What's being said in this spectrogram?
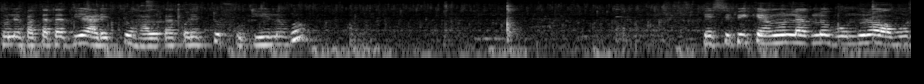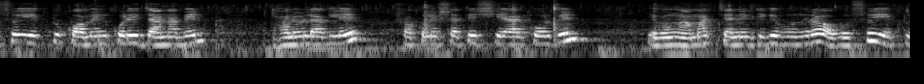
ধনে পাতাটা দিয়ে আরেকটু হালকা করে একটু ফুটিয়ে নেব। রেসিপি কেমন লাগল বন্ধুরা অবশ্যই একটু কমেন্ট করে জানাবেন। ভালো লাগলে সকলের সাথে শেয়ার করবেন। এবং আমার চ্যানেলটিকে বন্ধুরা অবশ্যই একটু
